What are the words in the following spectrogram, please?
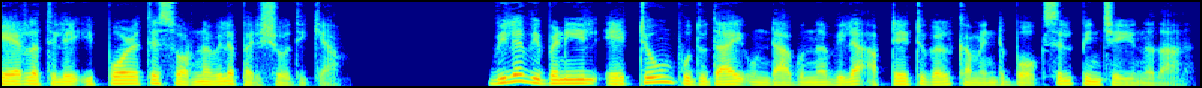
കേരളത്തിലെ ഇപ്പോഴത്തെ സ്വർണവില പരിശോധിക്കാം. വില വിപണിയിൽ ഏറ്റവും പുതുതായി ഉണ്ടാകുന്ന വില അപ്ഡേറ്റുകൾ കമന്റ് ബോക്സിൽ പിൻ ചെയ്യുന്നതാണ്.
